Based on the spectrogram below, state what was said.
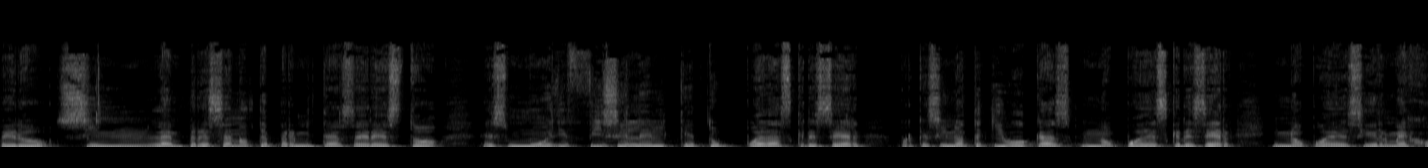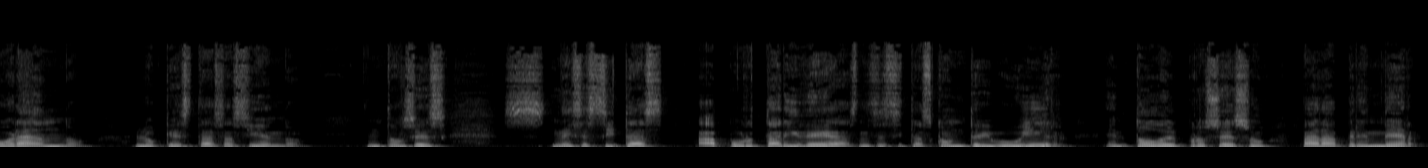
pero si la empresa no te permite hacer esto, es muy difícil en el que tú puedas crecer, porque si no te equivocas, no puedes crecer y no puedes ir mejorando lo que estás haciendo. Entonces, necesitas aportar ideas, necesitas contribuir en todo el proceso para aprender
